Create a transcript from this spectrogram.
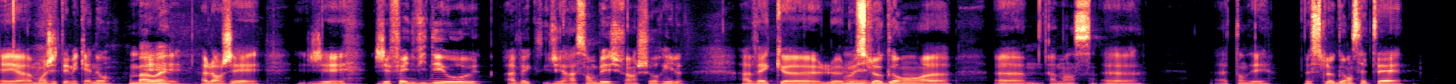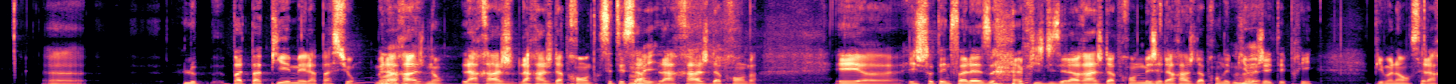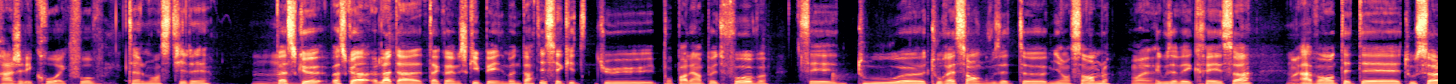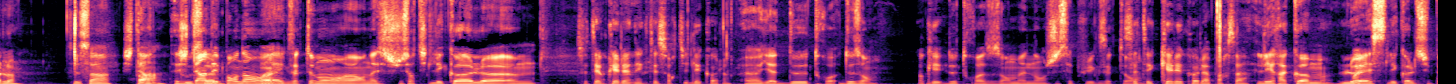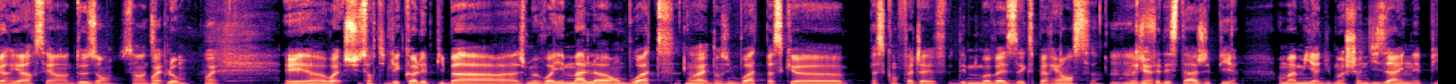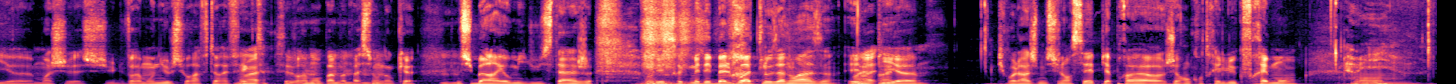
Et euh, moi, j'étais mécano. Bah Et ouais. Alors, j'ai j'ai j'ai fait une vidéo avec, j'ai rassemblé, je fais un showreel avec euh, le, slogan. euh, euh, ah mince, euh, attendez, le slogan c'était euh, le pas de papier mais la passion, mais la rage, non, la rage, la rage d'apprendre. C'était ça, Oui. la rage d'apprendre. Et, euh, et je sautais une falaise, puis je disais la rage d'apprendre, mais j'ai la rage d'apprendre, et puis Ouais. ouais, j'ai été pris. Puis maintenant, c'est la rage et les crocs avec Fauve. Tellement stylé. Hmm. Parce que, parce que là, t'as as quand même skippé une bonne partie. C'est que tu, pour parler un peu de Fauve, c'est tout, euh, tout récent que vous êtes euh, mis ensemble Ouais. et que vous avez créé ça. Ouais. Avant, t'étais tout seul, c'est ça? J'étais indépendant, ouais, Ouais. exactement. On a, je suis sorti de l'école euh, C'était en quelle année que t'es sorti de l'école? euh, il y a deux, trois, deux ans. Ok. Deux, trois ans maintenant, je sais plus exactement. C'était quelle école à part ça? L'ERACOM, l'ES, l'école supérieure, c'est un deux ans, c'est un Ouais, diplôme. ouais. Et euh, ouais, je suis sorti de l'école et puis bah, je me voyais mal euh, en boîte, euh, Ouais. dans une boîte parce que parce qu'en fait j'avais des mauvaises expériences. Mhm. J'ai fait des stages et puis on m'a mis à du motion design et puis euh, moi je, je suis vraiment nul sur After Effects. Ouais. C'est vraiment Mhm, pas ma mhm, passion donc je me suis barré au milieu du stage ou des trucs, mais des belles boîtes lausannoises. Et Ouais. puis, Ouais. Puis voilà, je me suis lancé. Puis après, euh, j'ai rencontré Luc Frémont. Oui. On-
